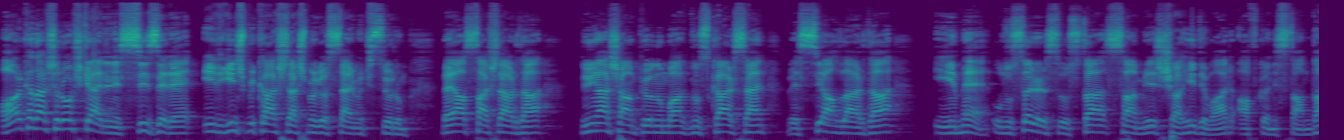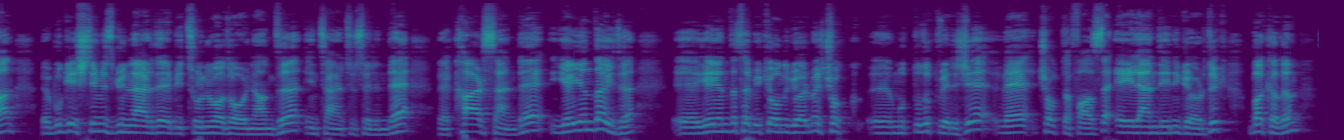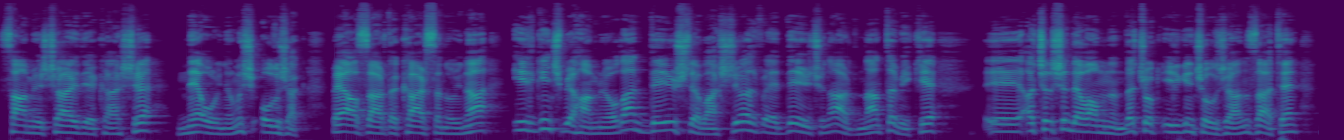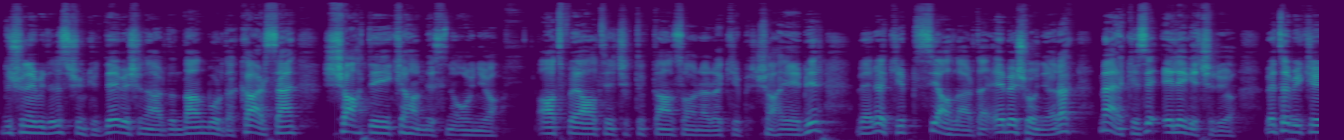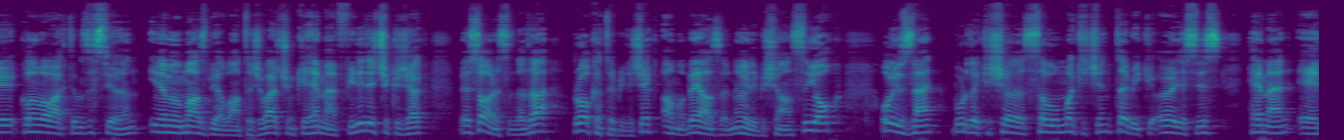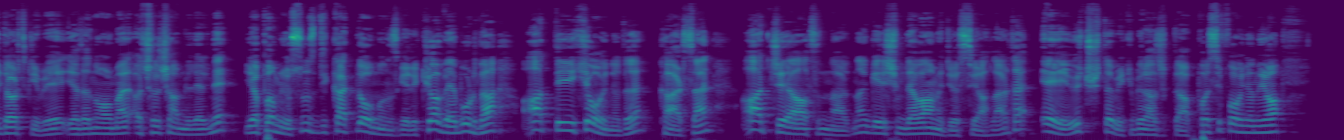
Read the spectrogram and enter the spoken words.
Arkadaşlar hoş geldiniz. Sizlere ilginç bir karşılaşma göstermek istiyorum. Beyaz taşlarda dünya şampiyonu Magnus Carlsen ve siyahlarda İME uluslararası usta Samir Şahidi var Afganistan'dan ve bu geçtiğimiz günlerde bir turnuvada oynandı internet üzerinde ve Carlsen de yayındaydı. Ee, yayında tabii ki onu görmek çok e, mutluluk verici ve çok da fazla eğlendiğini gördük. Bakalım Samir Şahidi'ye karşı ne oynamış olacak. Beyazlarda Carlsen oyuna ilginç bir hamle olan D3 ile başlıyor ve D3'ün ardından tabii ki e, açılışın devamının da çok ilginç olacağını zaten düşünebiliriz. Çünkü D5'in ardından burada Carlsen Şah D2 hamlesini oynuyor. At F6'ya çıktıktan sonra rakip Şah E1 ve rakip siyahlarda E5 oynayarak merkezi ele geçiriyor. Ve tabii ki konuma baktığımızda siyahın inanılmaz bir avantajı var. Çünkü hemen fili de çıkacak ve sonrasında da rok atabilecek ama beyazların öyle bir şansı yok. O yüzden buradaki şahı savunmak için tabii ki öyle siz hemen E4 gibi ya da normal açılış hamlelerini yapamıyorsunuz. Dikkatli olmanız gerekiyor ve burada at D2 oynadı Carlsen. At C6'nın ardından gelişim devam ediyor siyahlarda. E3 tabii ki birazcık daha pasif oynanıyor.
